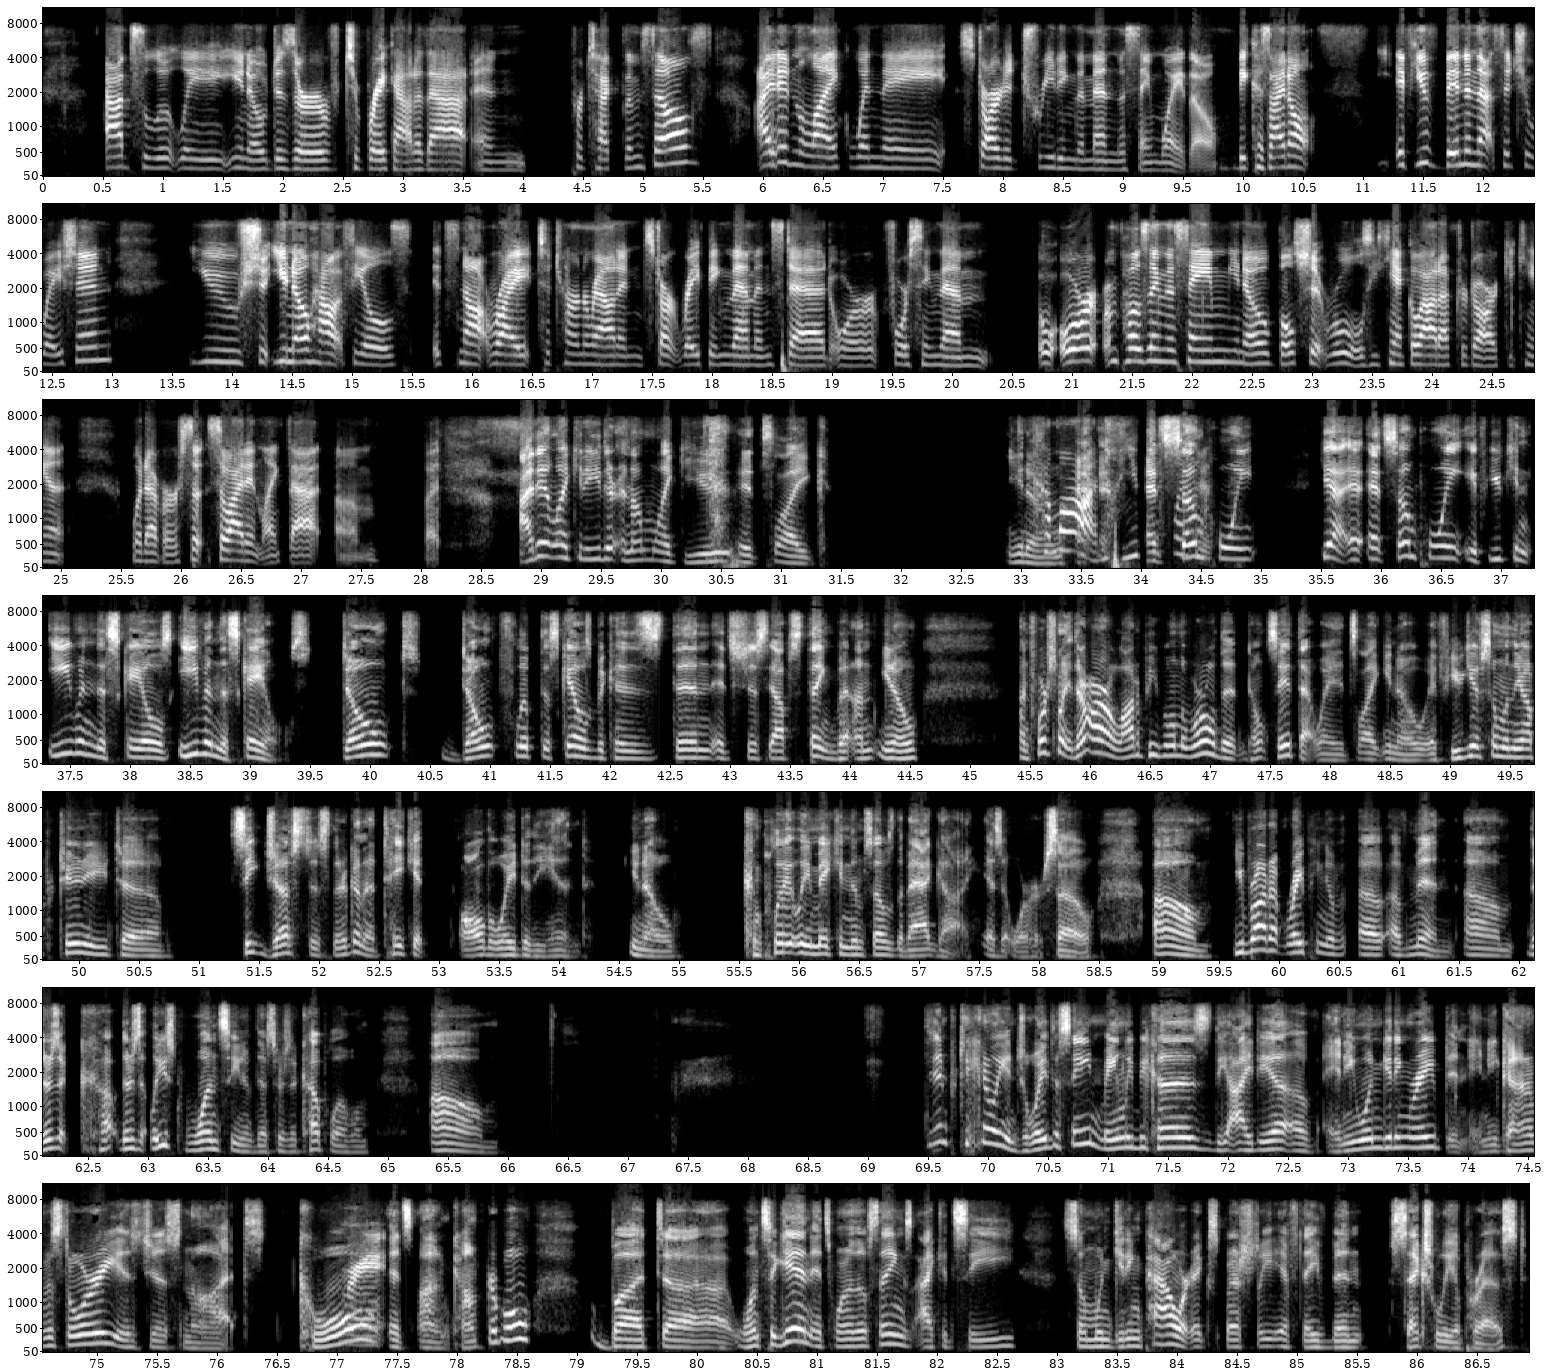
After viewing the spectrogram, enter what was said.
absolutely, you know, deserve to break out of that and protect themselves. I didn't like when they started treating the men the same way though, because I don't if you've been in that situation, you should you know how it feels. It's not right to turn around and start raping them instead or forcing them or, or imposing the same, you know, bullshit rules. You can't go out after dark. You can't whatever. So so I didn't like that. Um but i didn't like it either and i'm like you it's like you know come on. You at some point yeah at, some point if you can even the scales even the scales don't don't flip the scales because then it's just the opposite thing. But um, you know unfortunately there are a lot of people in the world that don't see it that way. It's like you know if you give someone the opportunity to seek justice they're going to take it all the way to the end you know completely making themselves the bad guy as it were. So um you brought up raping of of, of men. Um there's a cou- there's at least one scene of this. There's a couple of them um didn't particularly enjoy the scene mainly because the idea of anyone getting raped in any kind of a story is just not cool Right. it's uncomfortable but uh once again it's one of those things i could see someone getting power especially if they've been sexually oppressed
